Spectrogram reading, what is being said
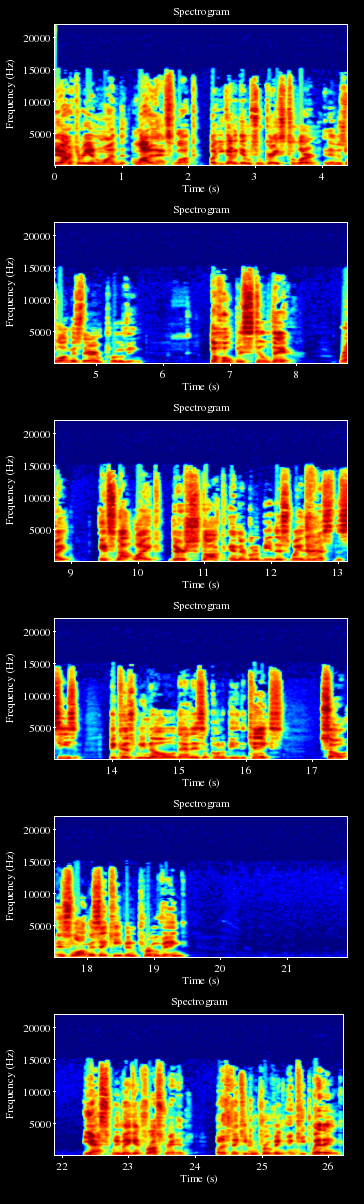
they are three and one. A lot of that's luck, but you got to give them some grace to learn. And as long as they're improving, the hope is still there, right? It's not like they're stuck and they're going to be this way the rest of the season because we know that isn't going to be the case. So as long as they keep improving, yes, we may get frustrated, but if they keep improving and keep winning,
